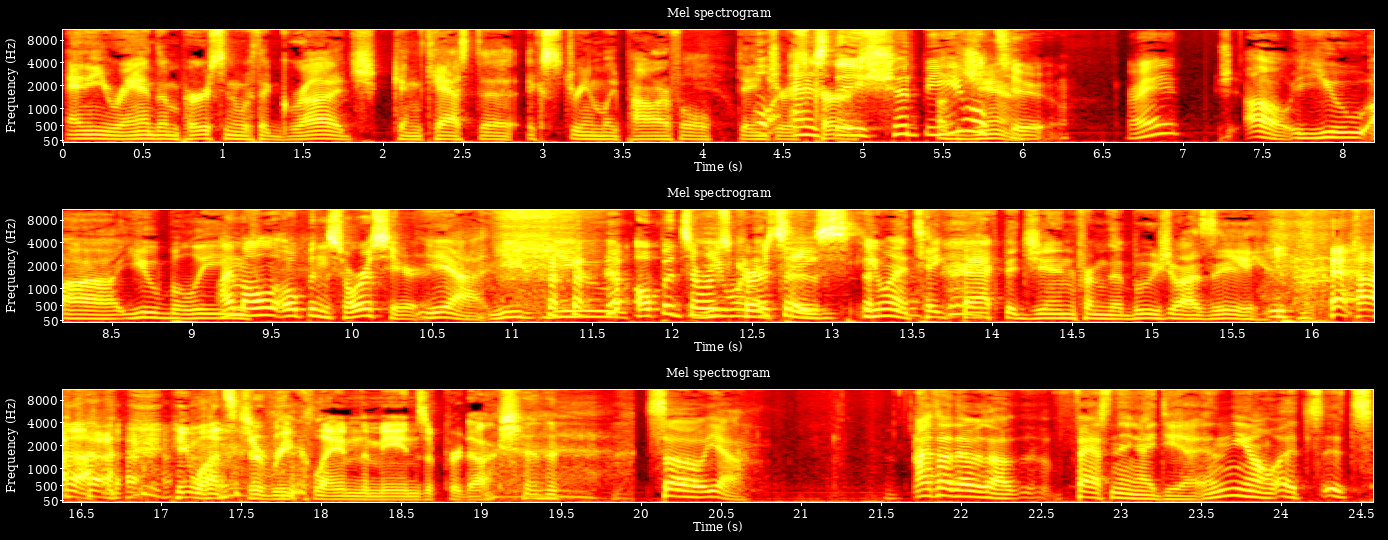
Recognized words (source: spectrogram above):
any random person with a grudge can cast a extremely powerful, dangerous well, as curse. they should be able Jinn. to, right? Oh, you uh, you believe? I'm all open source here. Yeah, you you Open source you wanna curses. Take, you want to take back the gin from the bourgeoisie. he wants to reclaim the means of production. So yeah, I thought that was a fascinating idea, and you know, it's it's.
